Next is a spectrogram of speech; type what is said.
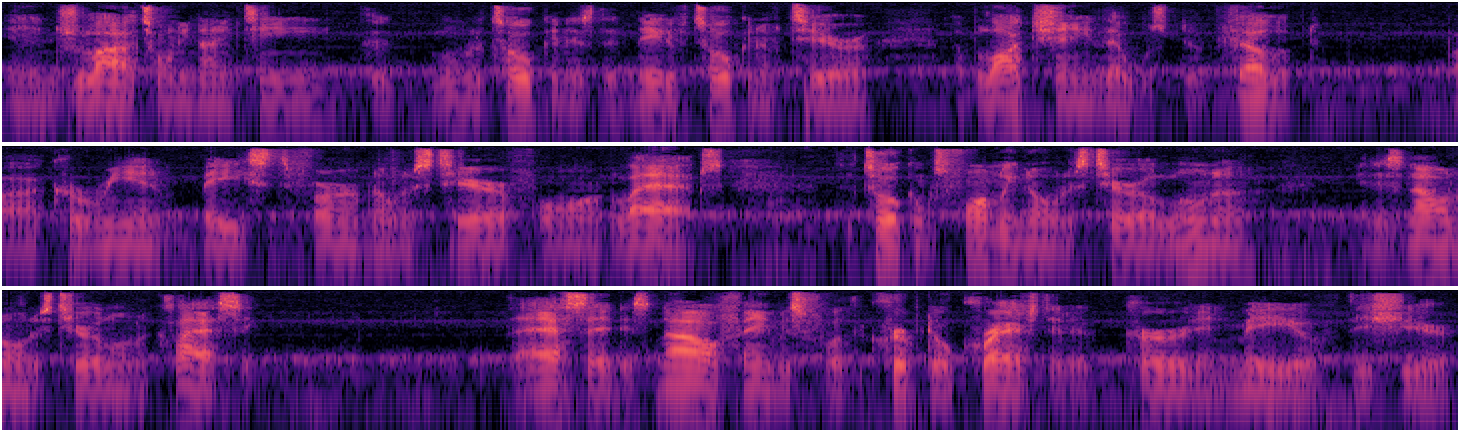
in July 2019. The Luna token is the native token of Terra a blockchain that was developed by a Korean based firm known as Terraform Labs. The token was formerly known as Terra Luna and is now known as Terra Luna Classic. The asset is now famous for the crypto crash that occurred in May of this year.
